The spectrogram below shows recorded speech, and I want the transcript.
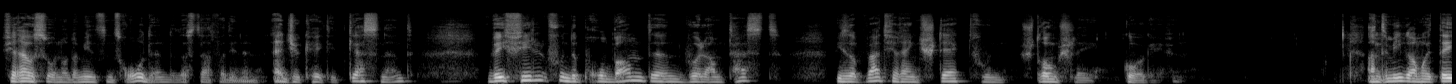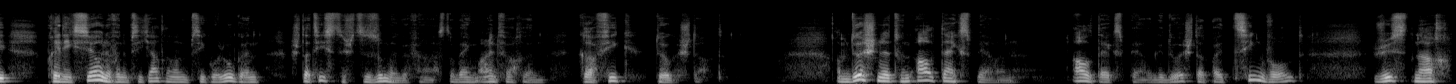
firaussoen oder mindestens roden, das dat wat den educated Guest nennt, wéi vill vun de Probanden wouel am Test, wies op wat fir eng stekt vun Stromschlei gogefen. An dem Migram huet déi Prädiktionune vun de Psychiatern an Psychologen statistisch ze Summe gefasst op engem einfachen Grafik durchgestalt. Am Durchschnitt hunn Altexperen Altexperen gedurcht, dat bei Zingvolt just nach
